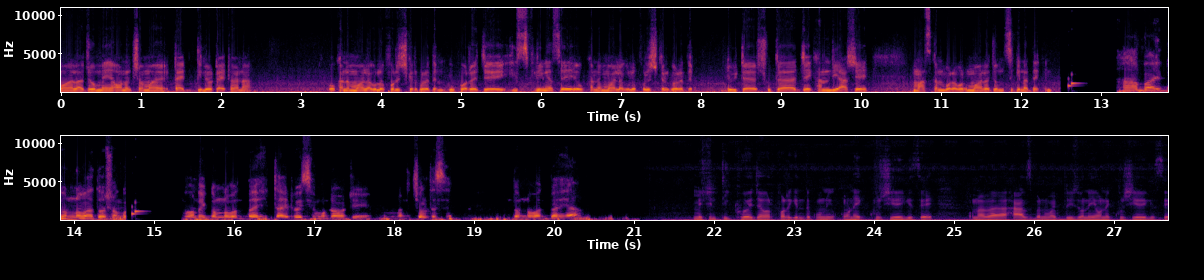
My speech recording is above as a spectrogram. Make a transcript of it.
ময়লা জমে অনেক সময় টাইট দিলেও টাইট হয় না। ওখানে ময়লাগুলো পরিষ্কার করে দেন। উপরে যে স্প্রিং আছে, ওখানে ময়লাগুলো পরিষ্কার করে দেন। দুইটা সুতা যেখান দিয়ে আসে মাঝখান বরাবর ময়লা জমছে কিনা দেখেন। হ্যাঁ ভাই ধন্যবাদ অসংখ্য অনেক ধন্যবাদ ভাই টাইট হয়েছে মোটামুটি মানে চলতেছে। ধন্যবাদ ভাই হ্যাঁ। মেশিন ঠিক হয়ে যাওয়ার পরে কিন্তু উনি অনেক খুশি হয়ে গেছে। ওনারা হাজব্যান্ড ওয়াইফ দুইজনেই অনেক খুশি হয়ে গেছে।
